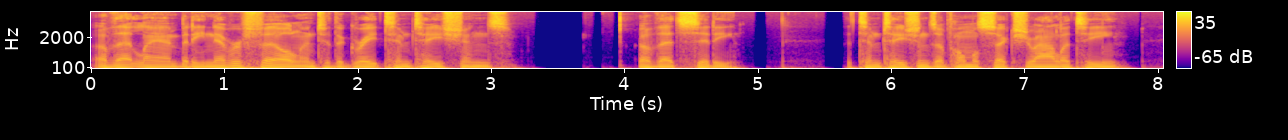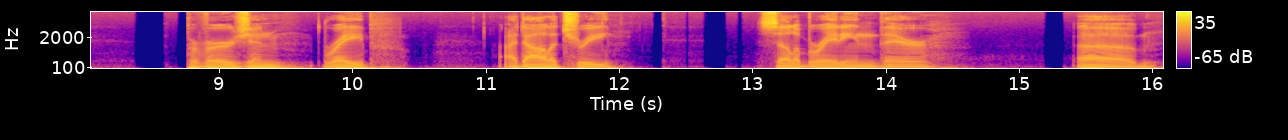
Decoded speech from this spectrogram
of that land, but he never fell into the great temptations of that city the temptations of homosexuality, perversion, rape, idolatry, celebrating their um,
